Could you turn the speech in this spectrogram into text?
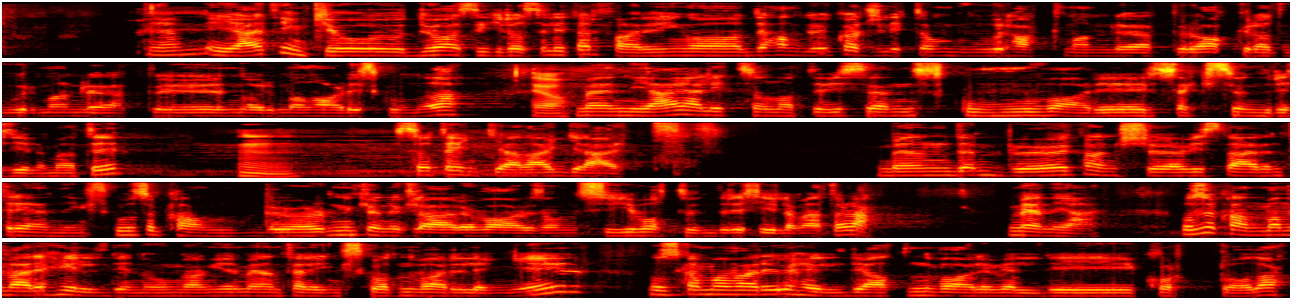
Ja, jeg tenker jo, Du har sikkert også litt erfaring, og det handler jo kanskje litt om hvor hardt man løper, og akkurat hvor man løper når man har de skoene. da. Ja. Men jeg er litt sånn at hvis en sko varer 600 km, Mm. Så tenker jeg det er greit. Men den bør kanskje, hvis det er en treningssko, så kan, bør den kunne klare å vare sånn 700-800 km, da. Mener jeg. Og så kan man være heldig noen ganger med en terrengsko at den varer lenger. Og så kan man være uheldig at den varer veldig kort òg, da.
